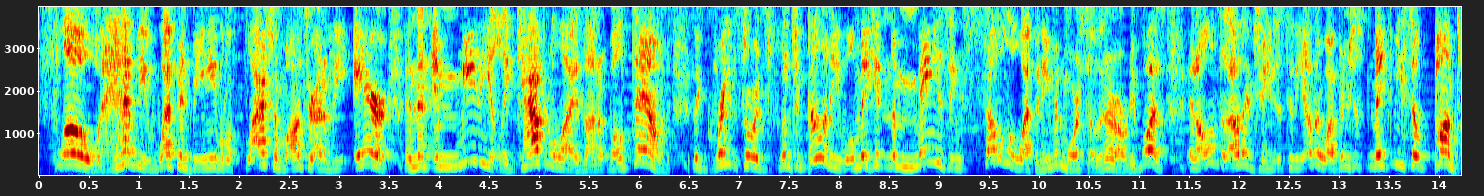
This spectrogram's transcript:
slow, heavy weapon being able to flash a monster out of the air and then immediately capitalize on it while down. The greatsword's flinchability will make it an amazing solo weapon, even more so than it already was, and all of the other changes to the other weapons just make me so pumped.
